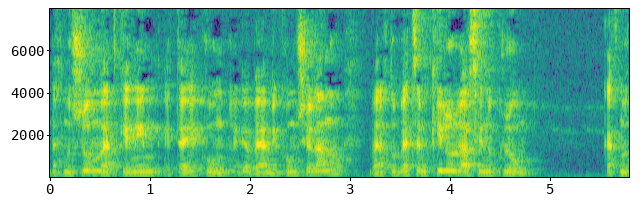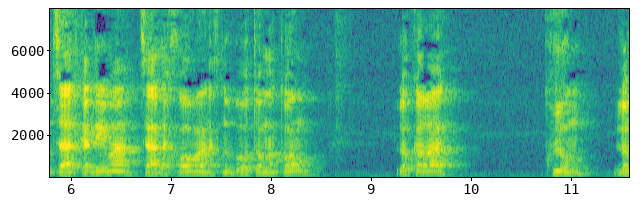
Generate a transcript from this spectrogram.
אנחנו שוב מעדכנים את היקום לגבי המיקום שלנו, ואנחנו בעצם כאילו לא עשינו כלום. לקחנו צעד קדימה, צעד אחורה, אנחנו באותו מקום, לא קרה כלום. לא,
